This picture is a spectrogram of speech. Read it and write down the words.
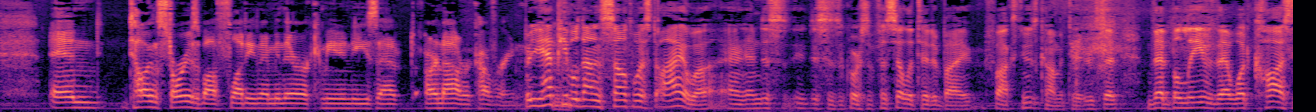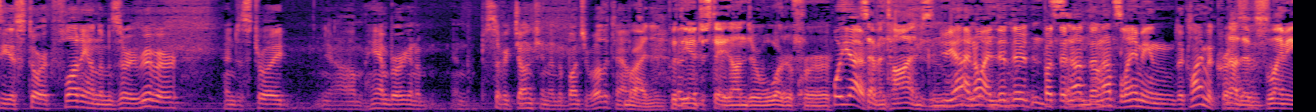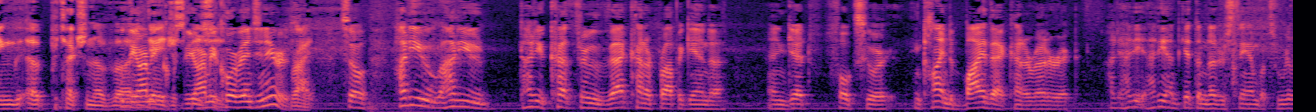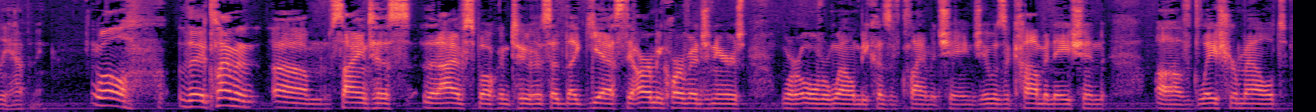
and telling stories about flooding. I mean, there are communities that are not recovering. But you have mm. people down in southwest Iowa, and, and this this is of course facilitated by Fox News commentators that that believe that what caused the historic flooding on the Missouri River and destroyed you know, um, Hamburg and, a, and Pacific Junction and a bunch of other towns. Right, and put the interstate underwater for Well, yeah. seven times. Yeah, I know, and they're, they're, but they're not they're not blaming the climate crisis. No, they're blaming uh, protection of uh, the Army, the Army. Corps of Engineers. Right. So how do you how do you how do you cut through that kind of propaganda and get folks who are inclined to buy that kind of rhetoric? How do, how do you how do you get them to understand what's really happening? Well, the climate um, scientists that I've spoken to have said, like, yes, the Army Corps of Engineers were overwhelmed because of climate change. It was a combination of glacier melt,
